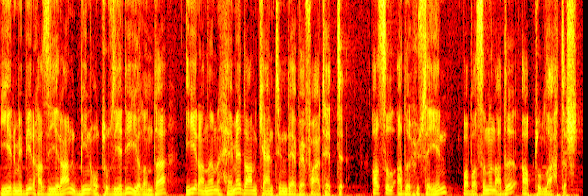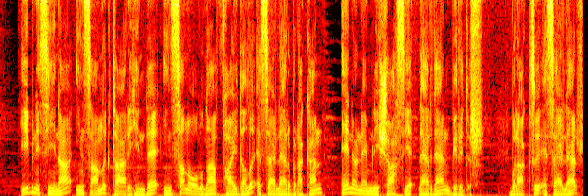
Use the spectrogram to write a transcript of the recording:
21 Haziran 1037 yılında İran'ın Hemedan kentinde vefat etti. Asıl adı Hüseyin, babasının adı Abdullah'tır. İbn Sina insanlık tarihinde insanoğluna faydalı eserler bırakan en önemli şahsiyetlerden biridir. Bıraktığı eserler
